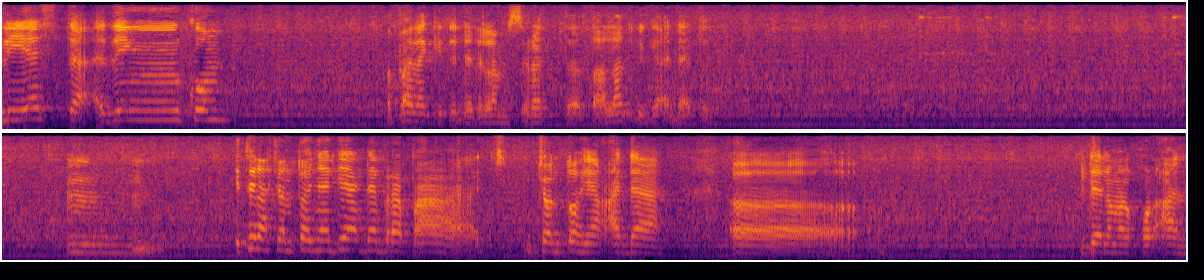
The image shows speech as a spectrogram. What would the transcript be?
Liyasta'dzinkum. Apalagi itu dalam surat Talak juga ada tu. Hmm itulah contohnya dia ada berapa contoh yang ada uh, di dalam Al-Quran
